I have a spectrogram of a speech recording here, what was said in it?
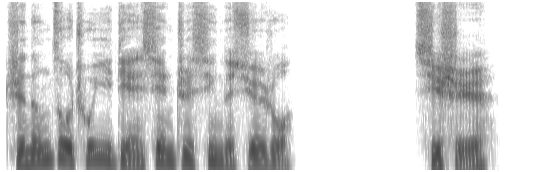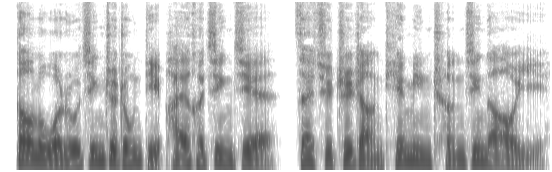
只能做出一点限制性的削弱。其实，到了我如今这种底牌和境界，再去执掌天命成精的奥义，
